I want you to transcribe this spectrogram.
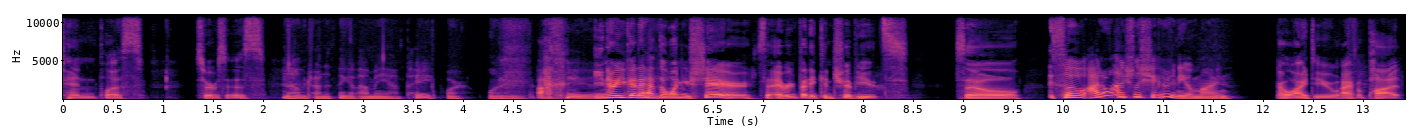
ten plus services. Now I'm trying to think of how many I pay for. One, two. You know, you got to have the one you share, so everybody contributes. So, So I don't actually share any of mine. Oh, I do. I have a pot.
